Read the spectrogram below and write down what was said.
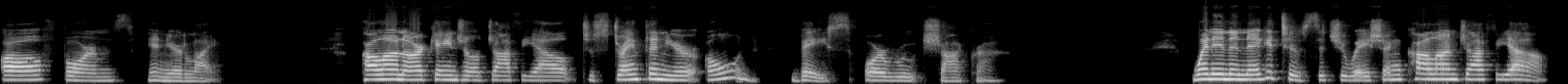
all forms in your life. Call on Archangel Jophiel to strengthen your own base or root chakra. When in a negative situation, call on Jophiel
